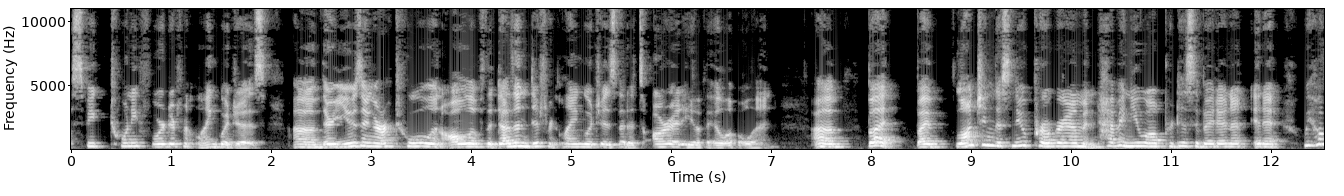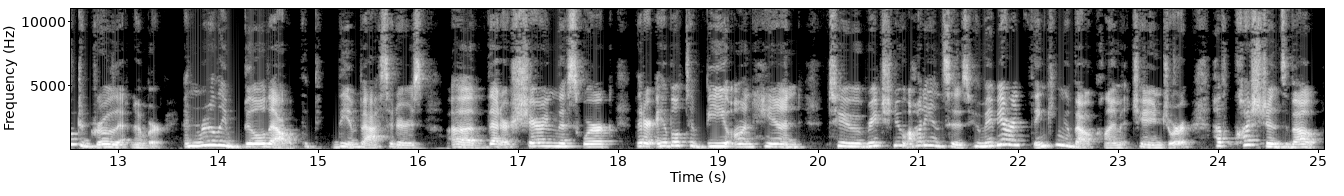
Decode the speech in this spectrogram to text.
speak 24 different languages. Um, they're using our tool in all of the dozen different languages that it's already available in. Um, but by launching this new program and having you all participate in it, in it we hope to grow that number and really build out the, the ambassadors uh, that are sharing this work, that are able to be on hand to reach new audiences who maybe aren't thinking about climate change or have questions about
